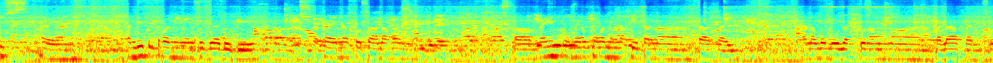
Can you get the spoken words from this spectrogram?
guys, ayan. Andito po kami ngayon sa Jollibee. Uh, kakain lang po sana kami. Ah, ngayon po meron po kami nakita na tatay na namumulat po ng mga kalakal. So,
